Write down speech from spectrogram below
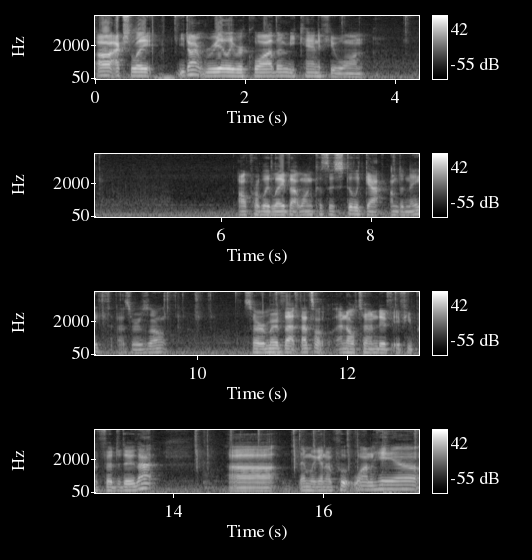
Oh, actually, you don't really require them. You can if you want. I'll probably leave that one because there's still a gap underneath as a result. So remove that. That's an alternative if you prefer to do that. Uh, then we're going to put one here,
